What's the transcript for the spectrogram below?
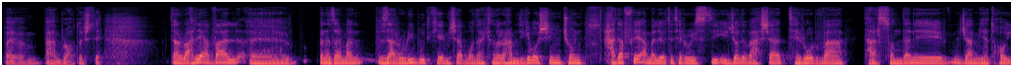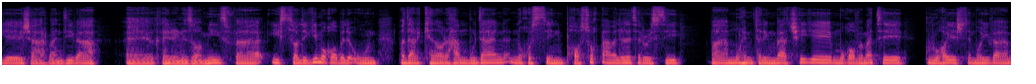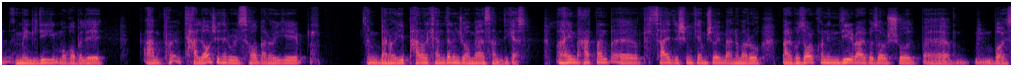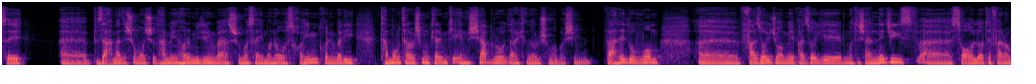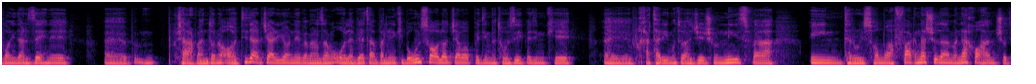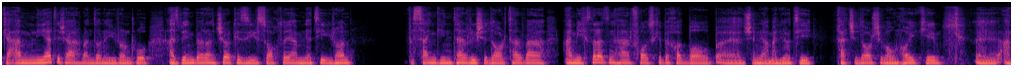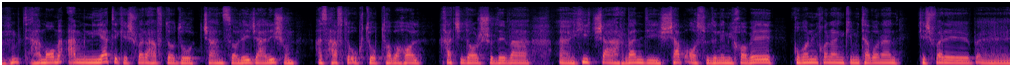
به همراه داشته. در وحله اول به نظر من ضروری بود که امشب ما در کنار همدیگه باشیم چون هدف عملیات تروریستی ایجاد وحشت ترور و ترساندن جمعیت های شهروندی و غیر نظامی است و ایستادگی مقابل اون و در کنار هم بودن نخستین پاسخ به عملیات تروریستی و مهمترین بچه مقاومت گروه های اجتماعی و ملی مقابل تلاش تروریست ها برای برای پراکندن جامعه از همدیگه است. برای حتما سعی داشتیم که امشب این برنامه رو برگزار کنیم. دیر برگزار شد باعث زحمت شما شد. همه اینها رو می‌دونیم و از شما سعیمانه عذرخواهی می‌کنیم. ولی تمام تلاشمون کردیم که امشب رو در کنار شما باشیم. وهله دوم فضای جامعه فضای متشنجی است. سوالات فراوانی در ذهن شهروندان عادی در جریانه و به نظرم اولویت اول اینه که به اون سوالات جواب بدیم و توضیح بدیم که خطری متوجهشون نیست و این تروریست ها موفق نشدن و نخواهند شد که امنیت شهروندان ایران رو از بین ببرن چرا که زیر ساخت های امنیتی ایران سنگینتر ریشه دارتر و عمیقتر از این حرف که بخواد با چنین عملیاتی خدشه دار شه و اونهایی که تمام امنیت کشور هفتاد و چند ساله جعلیشون از هفته اکتبر تا به حال خدشه دار شده و هیچ شهروندی شب آسوده نمیخوابه گمان می‌کنن که می‌توانند کشور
